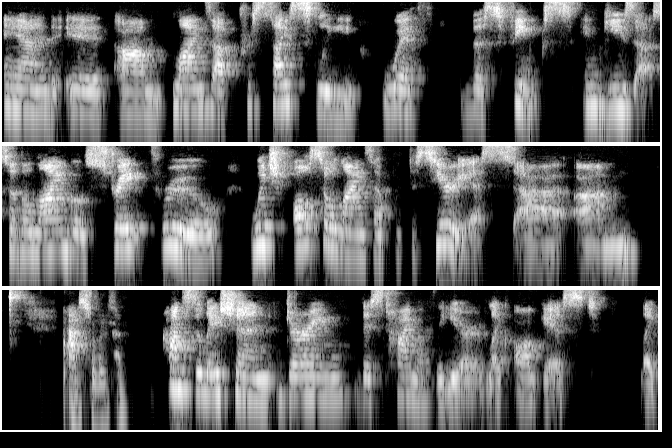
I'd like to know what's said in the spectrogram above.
and it um, lines up precisely with the Sphinx in Giza. So the line goes straight through, which also lines up with the Sirius. Uh, um, constellation. Constellation. During this time of the year like august like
